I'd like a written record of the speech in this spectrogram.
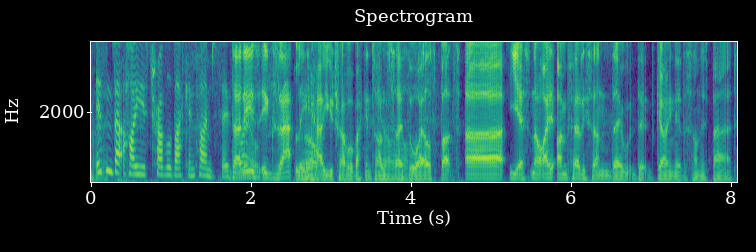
planet. Isn't that how you travel back in time to save That the is whales? exactly Oh. how you travel back in time to save the God. whales. But uh, yes, no, I, I'm fairly certain they, that going near the sun is bad.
